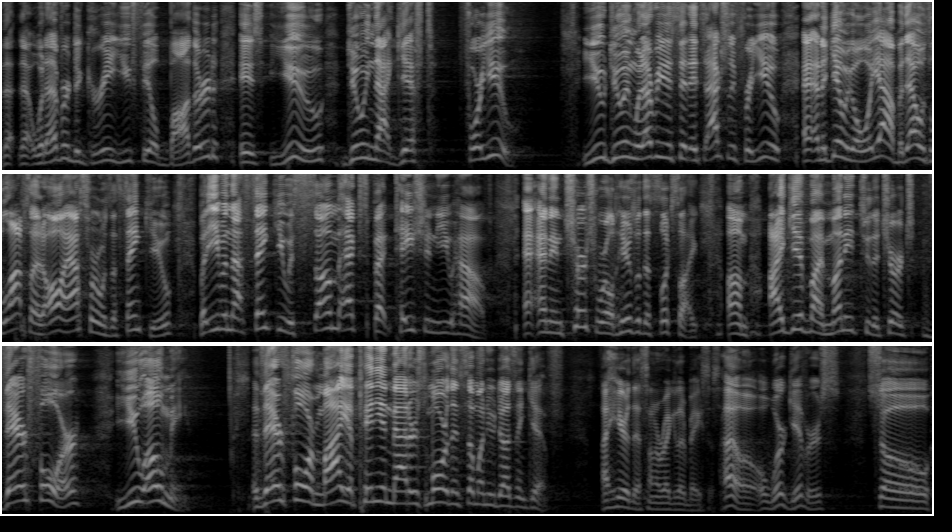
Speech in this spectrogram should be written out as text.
that, that whatever degree you feel bothered is you doing that gift for you you doing whatever you said, it's actually for you. And again, we go, well, yeah, but that was lopsided. All I asked for was a thank you. But even that thank you is some expectation you have. And in church world, here's what this looks like um, I give my money to the church, therefore, you owe me. Therefore, my opinion matters more than someone who doesn't give. I hear this on a regular basis. Oh, we're givers. So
